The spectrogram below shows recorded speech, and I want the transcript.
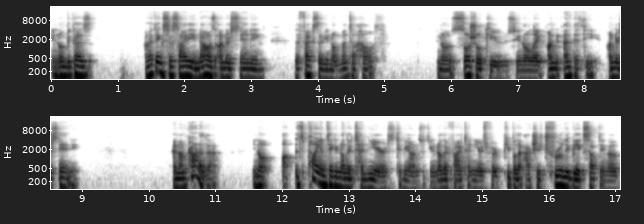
You know, because I think society now is understanding the effects of, you know, mental health, you know, social cues, you know, like un- empathy, understanding. And I'm proud of that. You know, uh, it's probably going to take another 10 years, to be honest with you, another five, 10 years for people to actually truly be accepting of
